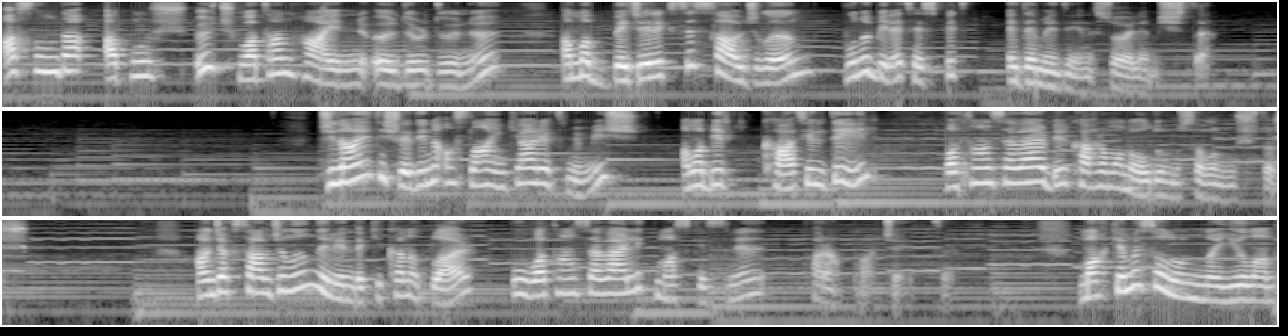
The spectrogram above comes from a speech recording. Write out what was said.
aslında 63 vatan hainini öldürdüğünü ama beceriksiz savcılığın bunu bile tespit edemediğini söylemişti. Cinayet işlediğini asla inkar etmemiş ama bir katil değil, vatansever bir kahraman olduğunu savunmuştur. Ancak savcılığın elindeki kanıtlar bu vatanseverlik maskesini paramparça etti. Mahkeme salonuna yığılan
